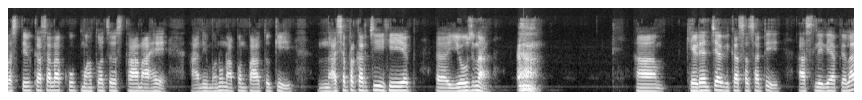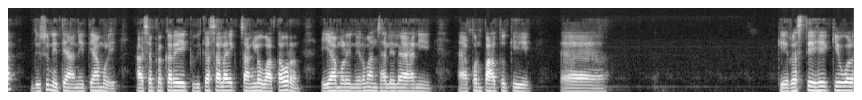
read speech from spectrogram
रस्ते विकासाला खूप महत्त्वाचं स्थान आहे आणि म्हणून आपण पाहतो की अशा प्रकारची ही एक योजना खेड्यांच्या विकासासाठी असलेली आपल्याला दिसून येते आणि त्यामुळे अशा प्रकारे एक विकासाला एक चांगलं वातावरण यामुळे निर्माण झालेलं आहे आणि आपण पाहतो की की रस्ते हे केवळ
